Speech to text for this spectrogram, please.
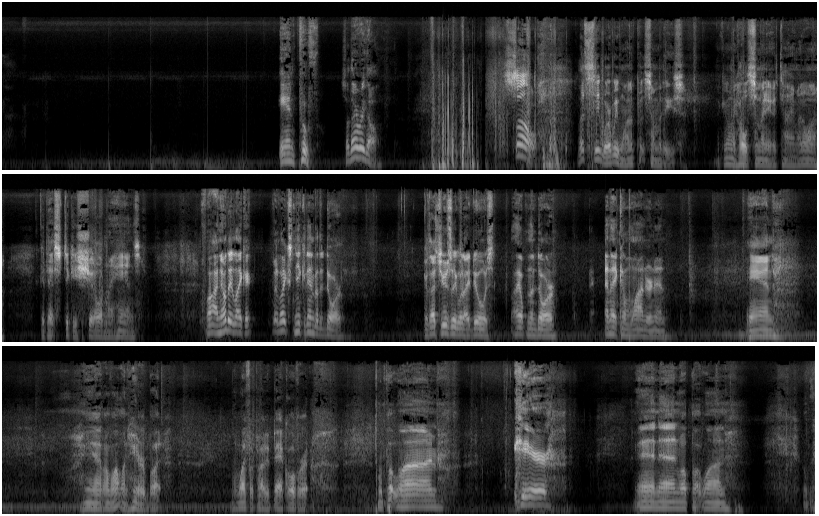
And poof. So there we go. So, let's see where we want to put some of these. I can only hold so many at a time. I don't want to get that sticky shit all over my hands. Well, I know they like it. They like sneaking in by the door. Because that's usually what I do is I open the door and they come wandering in. And yeah, I don't want one here, but my wife would probably back over it. We'll put one here. And then we'll put one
